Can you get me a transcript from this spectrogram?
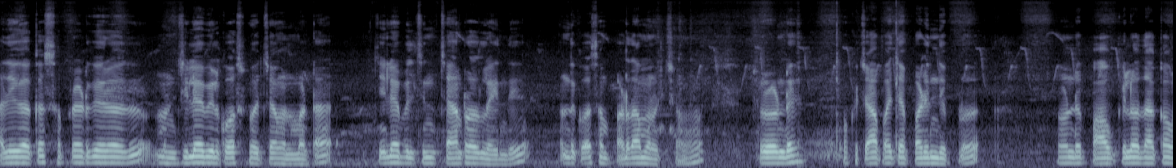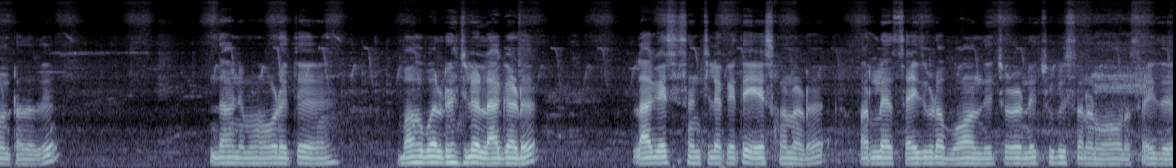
అదిగాక సపరేట్గా ఈరోజు మనం జిలేబీల కోసం వచ్చామన్నమాట. జిలేబీలు చిన్న చాలా రోజులైంది. అందుకోసం పడదామని వచ్చాము. చూడండి ఒక చేప అయితే పడింది ఇప్పుడు. చూడండి పావు కిలో దాకా ఉంటుంది అది. దాని మా వాడైతే బాహుబలి రేంజ్లో లాగాడు. లాగేసి సంచిలోకి అయితే వేసుకున్నాడు. పర్లేదు సైజు కూడా బాగుంది. చూడండి చూపిస్తున్నాడు మామూడు సైజు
